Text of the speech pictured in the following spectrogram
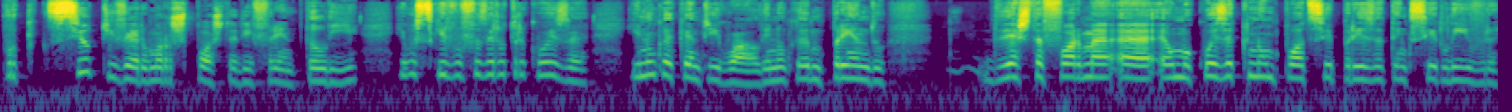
Porque se eu tiver uma resposta diferente dali, eu a seguir vou fazer outra coisa. E nunca canto igual, e nunca me prendo desta forma é uma coisa que não pode ser presa, tem que ser livre,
